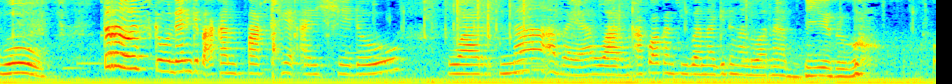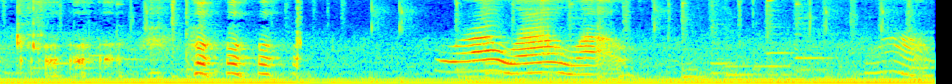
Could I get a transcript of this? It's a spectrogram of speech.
Wow. Terus kemudian kita akan pakai eyeshadow warna apa ya? Warna aku akan tiba lagi dengan warna biru. Wow, wow, wow. Wow.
